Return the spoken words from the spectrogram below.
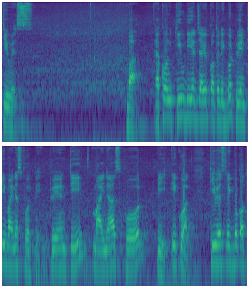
কিউএস বা এখন কিউডি এর জায়গায় কত লিখব? Twenty minus four P twenty minus four P equal QS লিখব কত?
